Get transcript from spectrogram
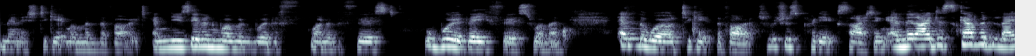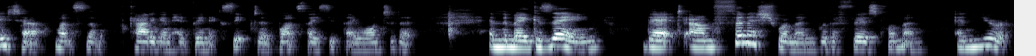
managed to get women the vote. And New Zealand women were the, one of the first, were the first women in the world to get the vote, which was pretty exciting. And then I discovered later, once the cardigan had been accepted, once they said they wanted it, in the magazine that um, Finnish women were the first women in Europe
